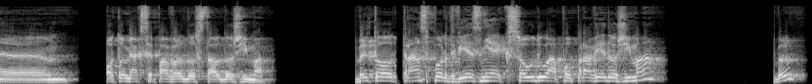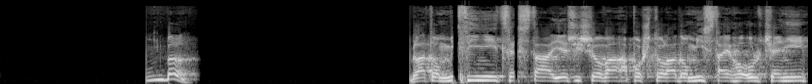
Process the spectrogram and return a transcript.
ehm, o tom, jak se Pavel dostal do Říma? Byl to transport vězně k soudu a popravě do Říma? Byl? Byl. Byla to misijní cesta Ježíšova apoštola do místa jeho určení,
